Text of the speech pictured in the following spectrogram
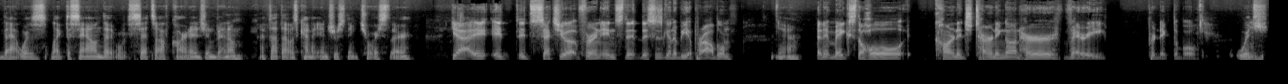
that was like the sound that sets off Carnage and Venom. I thought that was kind of interesting choice there. Yeah, it, it it sets you up for an instant. This is going to be a problem. Yeah. and it makes the whole carnage turning on her very predictable. Which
